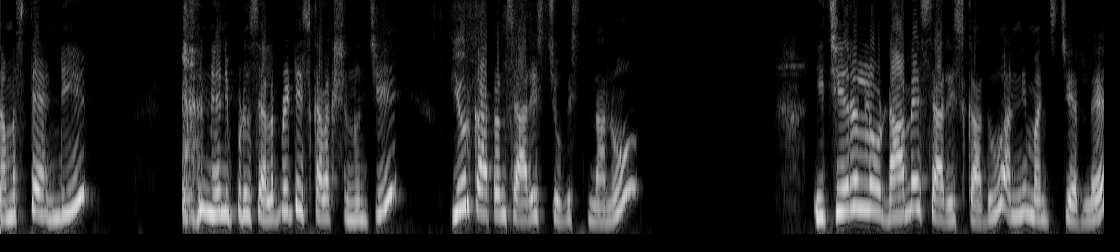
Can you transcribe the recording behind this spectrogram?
నమస్తే అండి. నేను ఇప్పుడు సెలబ్రిటీస్ కలెక్షన్ నుంచి ప్యూర్ కాటన్ శారీస్ చూపిస్తున్నాను. ఈ చీరల్లో డామేజ్ శారీస్ కాదు అన్ని మంచి చీరలే.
